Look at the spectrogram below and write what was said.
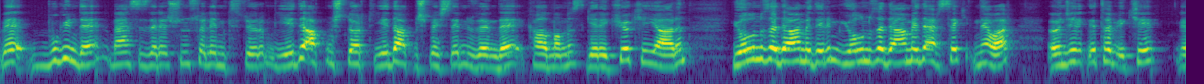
Ve bugün de ben sizlere şunu söylemek istiyorum. 7.64, 7.65'lerin üzerinde kalmamız gerekiyor ki yarın yolumuza devam edelim. Yolumuza devam edersek ne var? Öncelikle tabii ki e,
